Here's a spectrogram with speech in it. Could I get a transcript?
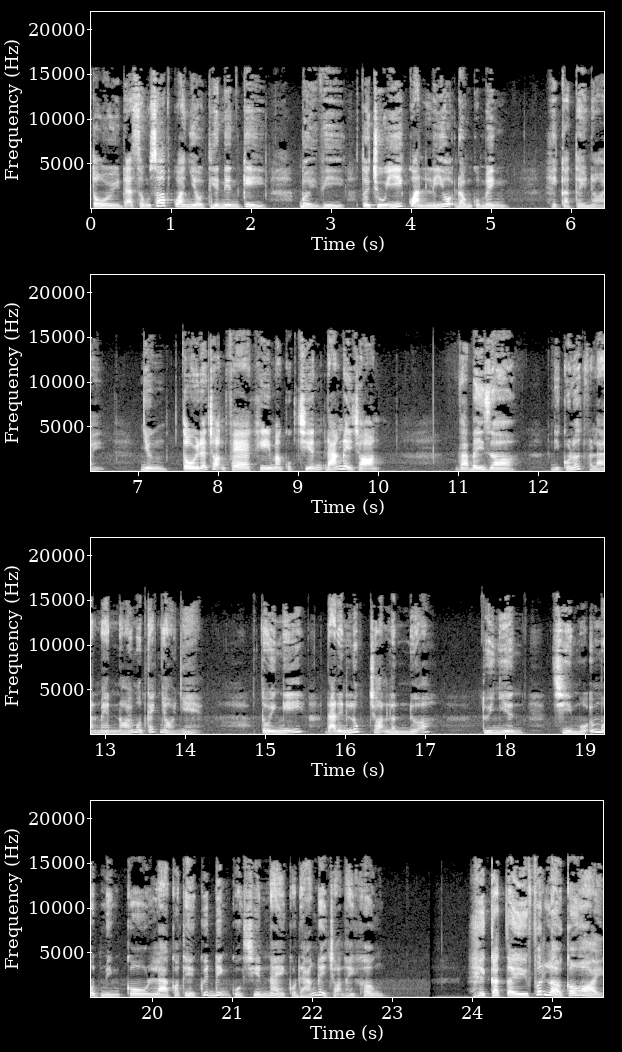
Tôi đã sống sót qua nhiều thiên niên kỷ bởi vì tôi chú ý quản lý hội đồng của mình. Hecate nói. Nhưng tôi đã chọn phe khi mà cuộc chiến đáng để chọn. Và bây giờ, Nicholas Flamen nói một cách nhỏ nhẹ. Tôi nghĩ đã đến lúc chọn lần nữa. Tuy nhiên, chỉ mỗi một mình cô là có thể quyết định cuộc chiến này có đáng để chọn hay không. Hecate phớt lờ câu hỏi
